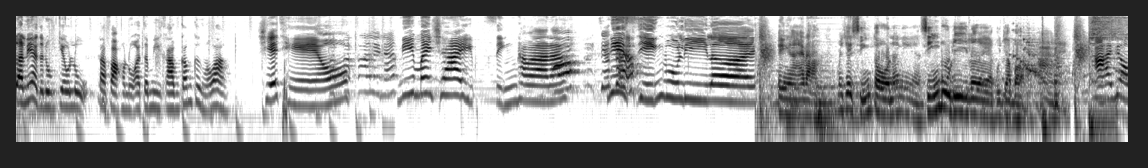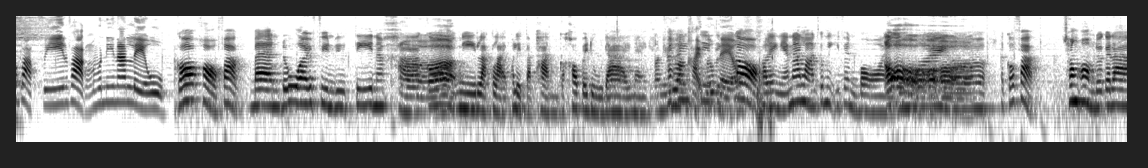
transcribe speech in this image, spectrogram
คืออันนี้อาจจะดูเกลียวหลุแต่ฝั่งของหนูอาจจะมีความก้ากึ่งระหว่างเชดแถวอะไรนะนี่ไม่ใช่สิงห์ธรรมดานะ นี่สิงห์บุรีเลย เป็นไงล่ะ ไม่ใช่สิงโตนะเนี่ย สิงห์บุรีเลยอะกูจะบอกให้อะให้พี่ออมฝากฟีนฝากวันนี้นั่นเร็ว ก็ขอฝากแบรนด์ด้วยฟินบิวตี้นะคะ อ่าก็มีหลากหลายผลิตภัณฑ์ก็เข้าไปดูได้ในตอนนี้วางขายเพิ่มแล้วตอกอะไรอย่างเงี้ยหน้าร้านก็มีอีเวนต์บอยอ๋ออ๋ออ๋อด้วยอ๋อเออแล้วก็ฝาก ช่องออมด้วยก็ได้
